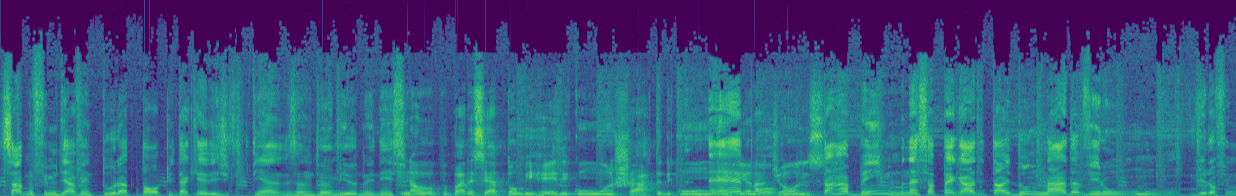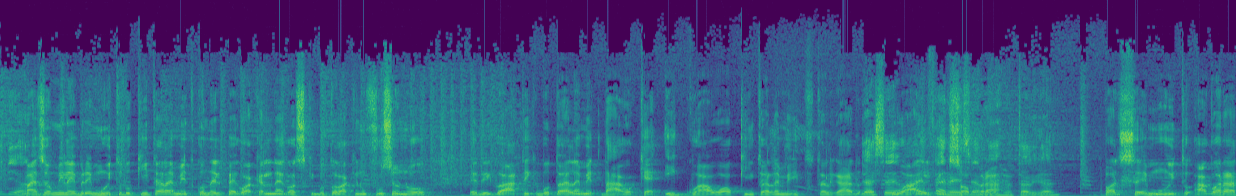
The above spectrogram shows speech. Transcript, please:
sabe, um filme de aventura top daqueles que tinha nos anos 2000 no início? Não, parecia a Tomb Raider com o Uncharted, com É, Indiana pô. Jones. Tava bem nessa pegada e tal, e do nada virou um, um- virou filme de ano. Mas eu me lembrei muito do quinto elemento. Quando ele pegou aquele negócio que botou lá que não funcionou, eu digo, ah, tem que botar o elemento da água, que é igual ao quinto elemento, tá ligado? Deve ser o ar tem que soprar. mesmo, tá ligado? Pode ser muito. Agora,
